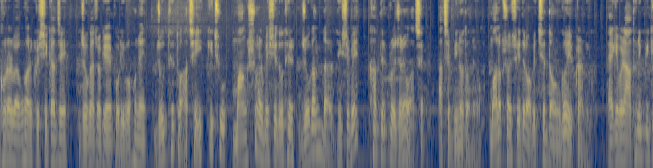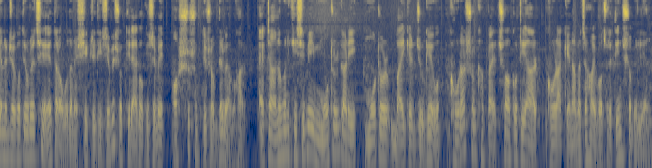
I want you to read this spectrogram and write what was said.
ঘোড়ার ব্যবহার কৃষিকাজে, যোগাযোগে, পরিবহনে যুদ্ধে তো আছেই। কিছু মাংস আর বেশি দুধের যোগানদার হিসেবে খাদ্যের প্রয়োজনেও আছে। আছে বিনোদনেও। মানব সংস্কৃতির অবিচ্ছেদ্য অঙ্গ এই প্রাণী। একেবারে আধুনিক বিজ্ঞানের জগতেও রয়েছে তার অবদানের স্বীকৃতি হিসেবে শক্তির একক হিসেবে অশ্ব শক্তি শব্দের ব্যবহার। একটা আনুমানিক হিসেবে মোটর গাড়ি মোটর বাইকের যুগেও ঘোড়ার সংখ্যা প্রায় ছ কোটি আর ঘোড়া কেনাবেচা হয় বছরে তিনশো বিলিয়ন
